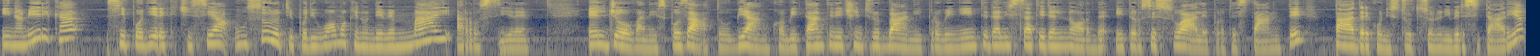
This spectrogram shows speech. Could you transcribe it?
In America si può dire che ci sia un solo tipo di uomo che non deve mai arrossire. È il giovane, sposato, bianco, abitante nei centri urbani, proveniente dagli stati del nord, eterosessuale, protestante, padre con istruzione universitaria,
